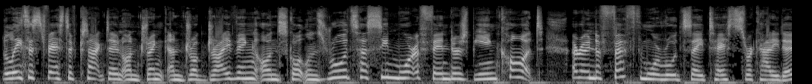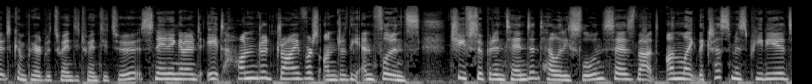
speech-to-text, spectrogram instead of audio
The latest festive crackdown on drink and drug driving on Scotland's roads has seen more offenders being caught. Around a fifth more roadside tests were carried out compared with 2022, snaring around 800 drivers under the influence. Chief Superintendent Hilary Sloan says that, unlike the Christmas period,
